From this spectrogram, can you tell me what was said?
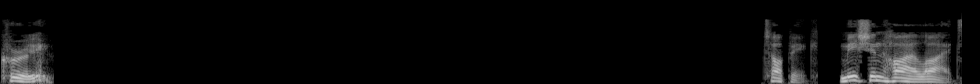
Crew Topic: Mission highlights.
